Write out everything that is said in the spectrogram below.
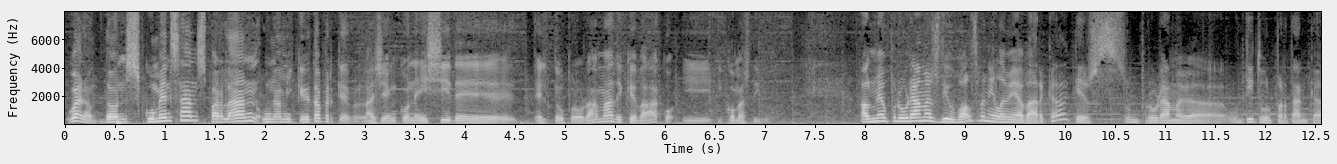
Bueno, doncs comença'ns parlant una miqueta perquè la gent coneixi de, el teu programa, de què va i, i com es diu. El meu programa es diu Vols venir a la meva barca? Que és un programa, un títol, per tant, que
